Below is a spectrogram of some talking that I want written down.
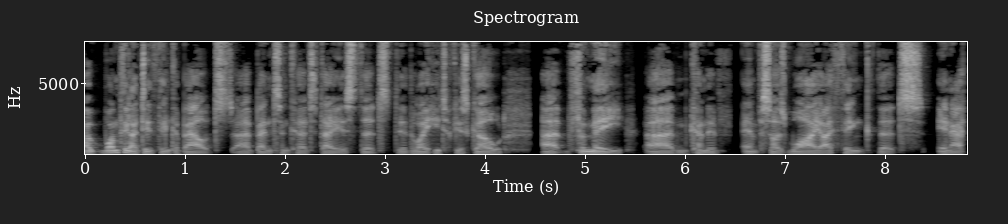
Uh, one thing I did think about uh, Bentancur today is that the, the, way he took his goal, uh, for me, um, kind of emphasised why I think that in our,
